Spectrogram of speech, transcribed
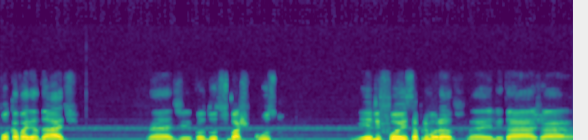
pouca variedade, né, de produtos de baixo custo, e ele foi se aprimorando, né? Ele tá já,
